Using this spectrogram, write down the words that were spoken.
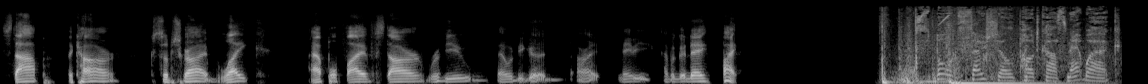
stop the car, subscribe, like, Apple five star review. That would be good. All right. Maybe. Have a good day. Bye. Sports Social Podcast Network.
